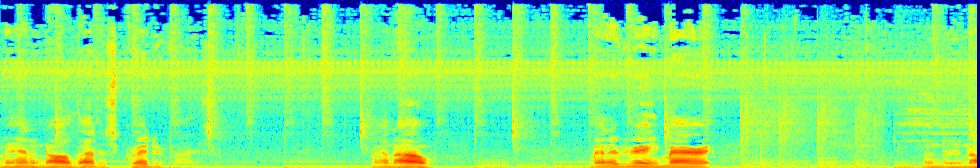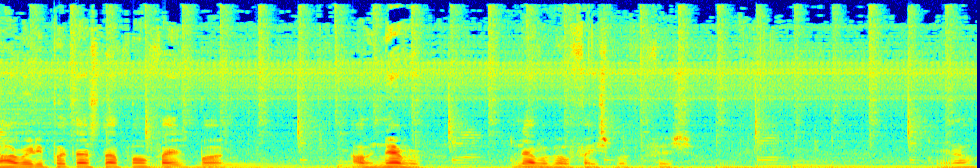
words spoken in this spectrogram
Man, and all that is great advice. Man, I, man, if you ain't married and then already put that stuff on Facebook, I would never, never go Facebook official. You know?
